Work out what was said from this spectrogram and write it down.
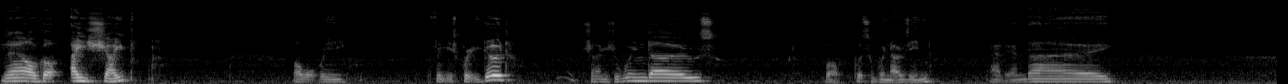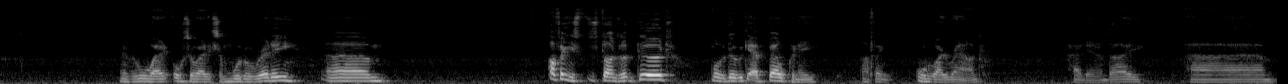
Now I've got a shape of what we think is pretty good. Change the windows. Well, put some windows in at the end of day. Maybe we'll also added some wood already. Um, I think it's starting to look good. What we do, we get a balcony, I think, all the way around at the end of the day. Um,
